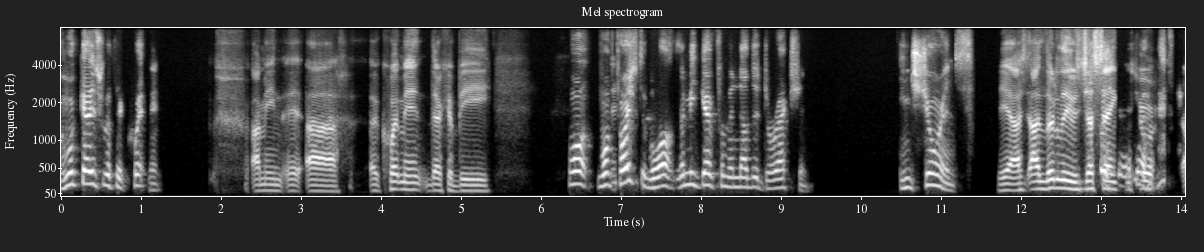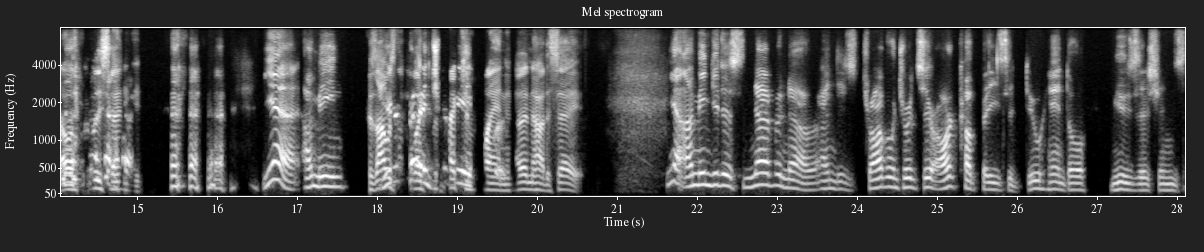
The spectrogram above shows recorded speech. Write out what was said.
And what goes with equipment? I mean, uh, equipment. There could be. Well, well, first of all, let me go from another direction. Insurance. Yeah, I, I literally was just saying. insurance. I was really saying it yeah, I mean, because I was thinking like protection plan. I didn't know how to say it. yeah, I mean, you just never know. And there's travel insurance. There are companies that do handle musicians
